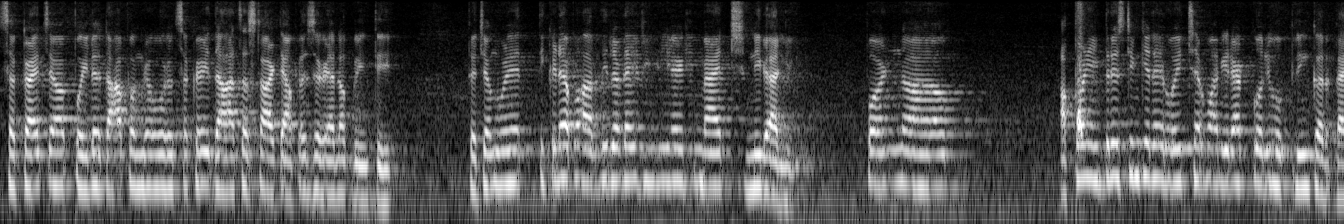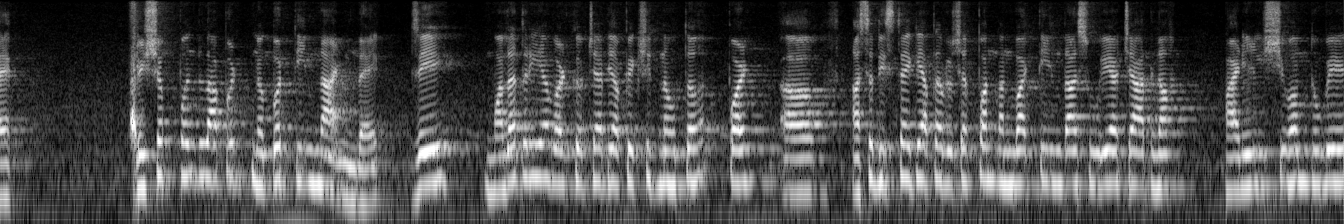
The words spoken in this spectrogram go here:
सकाळच्या पहिल्या दहा पंधरा वर सकाळी दहाचा स्टार्ट आहे आपल्या सगळ्यांना मिळते त्याच्यामुळे तिकडे आपण अर्धी लढाई जिंकली आणि मॅच निघाली. पण आपण इंटरेस्टिंग केलं आहे रोहित शर्मा विराट कोहली ओपनिंग करताय. रिषभ पंतला आपण नंबर तीनला आणलं आहे जे मला तरी या वर्ल्ड कपच्या आधी अपेक्षित नव्हतं पण असं दिसतंय की आता ऋषभ पंत नंबर तीनला सूर्या चारला आणि शिवम दुबे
